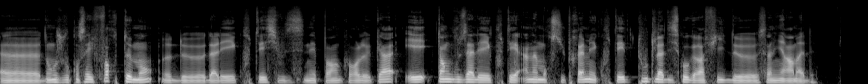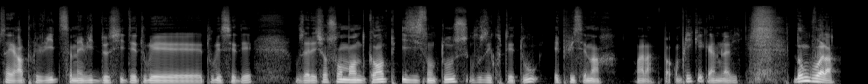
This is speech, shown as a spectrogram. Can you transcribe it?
Euh, donc je vous conseille fortement d'aller écouter si ce n'est pas encore le cas. Et tant que vous allez écouter Un Amour Suprême, écoutez toute la discographie de Samir Ahmad. Ça ira plus vite, ça m'évite de citer tous les, tous les CD. Vous allez sur son bandcamp, ils y sont tous, vous écoutez tout, et puis c'est marre. Voilà, pas compliqué quand même la vie. Donc voilà,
